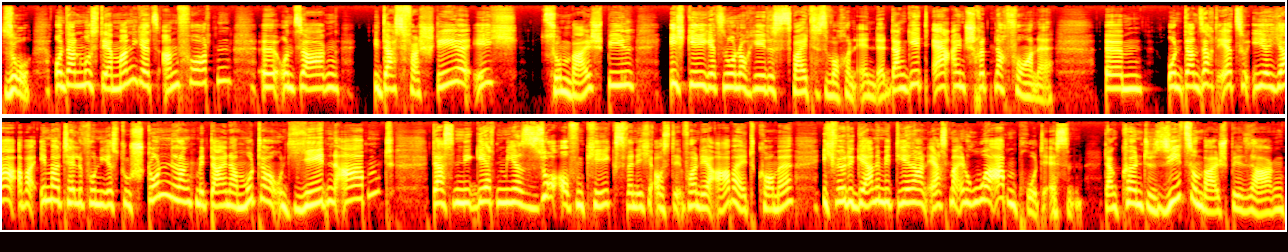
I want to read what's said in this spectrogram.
So, und dann muss der Mann jetzt antworten und sagen, das verstehe ich. Zum Beispiel, ich gehe jetzt nur noch jedes zweites Wochenende. Dann geht er einen Schritt nach vorne. Ähm, und dann sagt er zu ihr, ja, aber immer telefonierst du stundenlang mit deiner Mutter und jeden Abend. Das geht mir so auf den Keks, wenn ich aus de von der Arbeit komme. Ich würde gerne mit dir dann erstmal in Ruhe Abendbrot essen. Dann könnte sie zum Beispiel sagen,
